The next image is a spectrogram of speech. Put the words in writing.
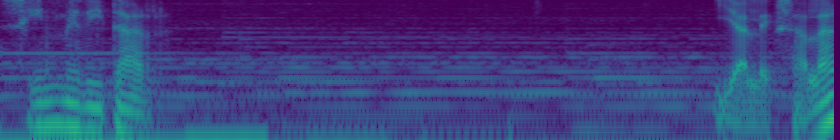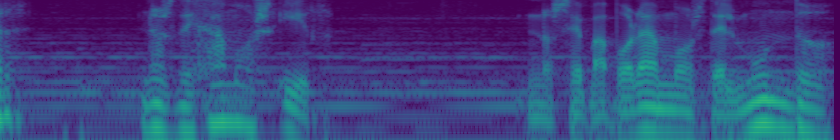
sin meditar. Y al exhalar, nos dejamos ir, nos evaporamos del mundo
